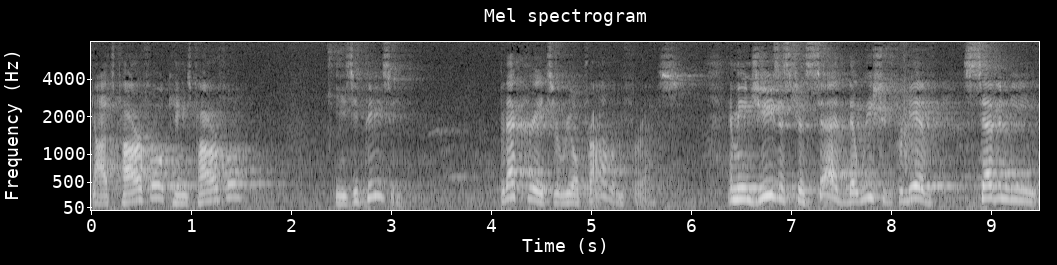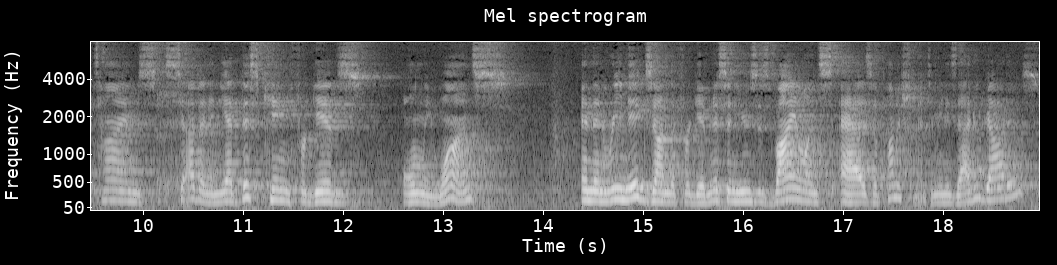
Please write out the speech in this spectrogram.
God's powerful, king's powerful, easy peasy. But that creates a real problem for us. I mean, Jesus just said that we should forgive 70 times 7, and yet this king forgives only once and then reneges on the forgiveness and uses violence as a punishment. I mean, is that who God is?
